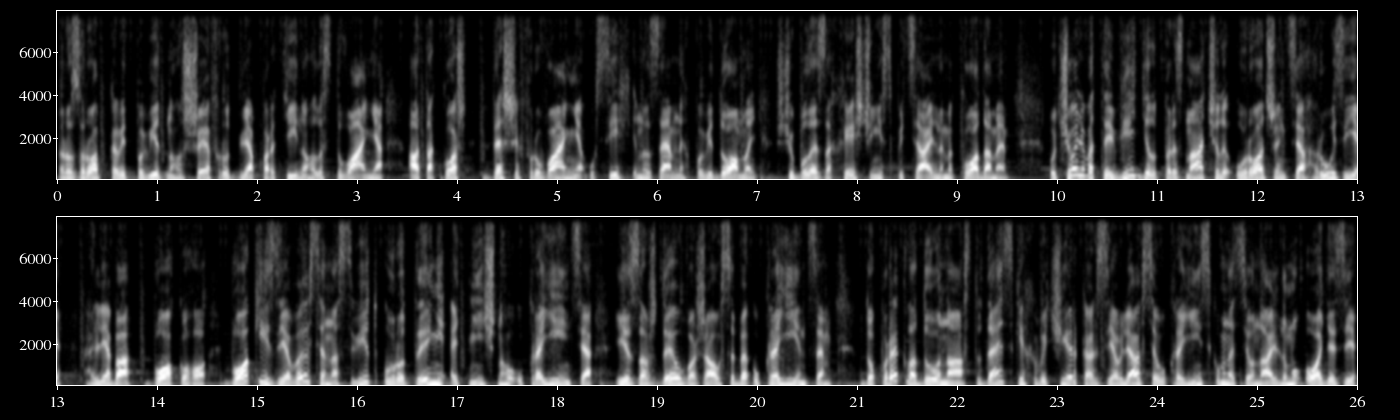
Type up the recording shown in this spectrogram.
розробка відповідного шифру для партійного листування, а також дешифрування усіх іноземних повідомлень, що були захищені спеціальними кодами. Очолювати відділ призначили уродженця Грузії Глеба Бокого. Бокій з'явився на світ у родині етнічного українця і завжди вважав себе українцем. До прикладу, на студентських вечірках з'являвся в українському національному одязі.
